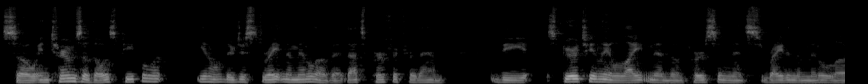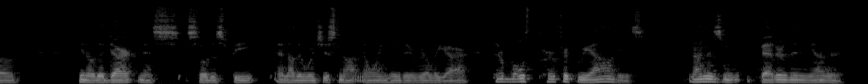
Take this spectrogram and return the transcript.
So in terms of those people, you know, they're just right in the middle of it. That's perfect for them. The spiritually enlightened and the person that's right in the middle of, you know, the darkness, so to speak, in other words, just not knowing who they really are, they're both perfect realities. None is better than the other.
